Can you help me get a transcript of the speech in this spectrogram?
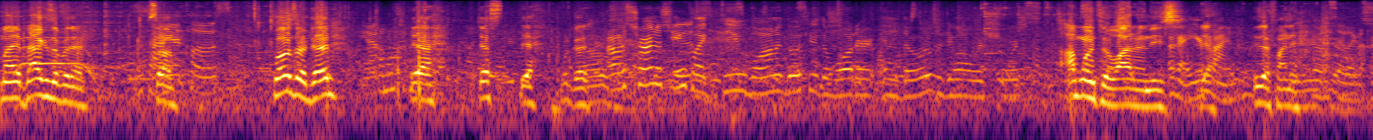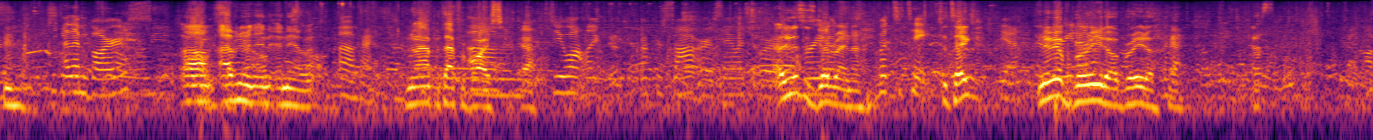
My bag is over there. So clothes are good. Yeah. Just yeah, we're good. I was trying to think like, do you want to go through the water in those, or do you want to wear shorts? I'm going to the water in these. Okay, you're yeah. fine. These are fine. You Yeah. want to say like that? Okay. and then bars. Um, I haven't even in any of it. Oh, okay. No appetite for bars. Um, yeah. Do you want like a croissant or a sandwich or? I think this is good right now. But to take. To take? Yeah. Maybe a burrito. Burrito. Okay. Yeah. How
